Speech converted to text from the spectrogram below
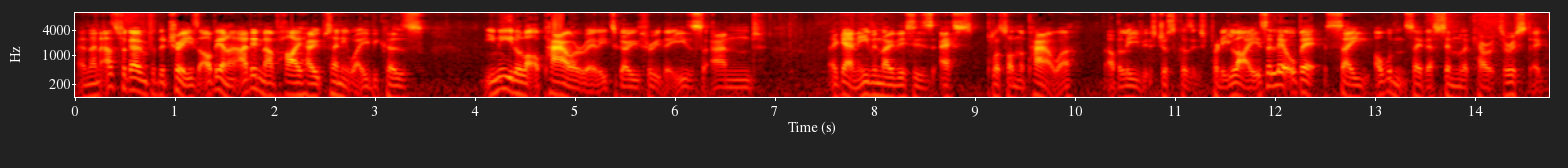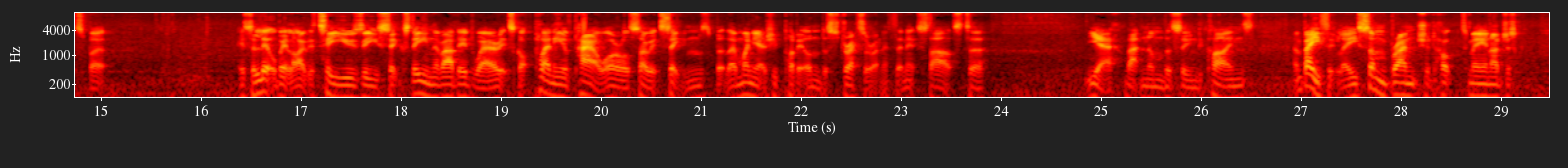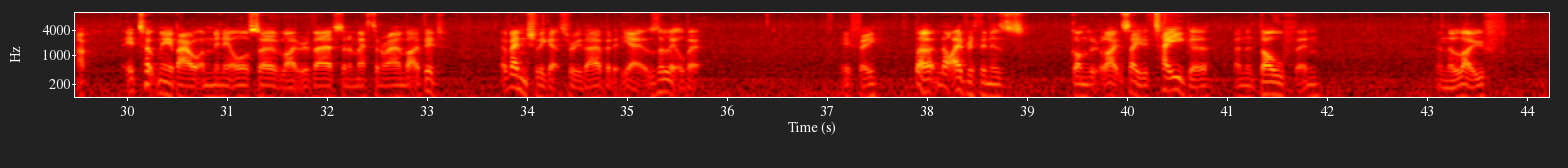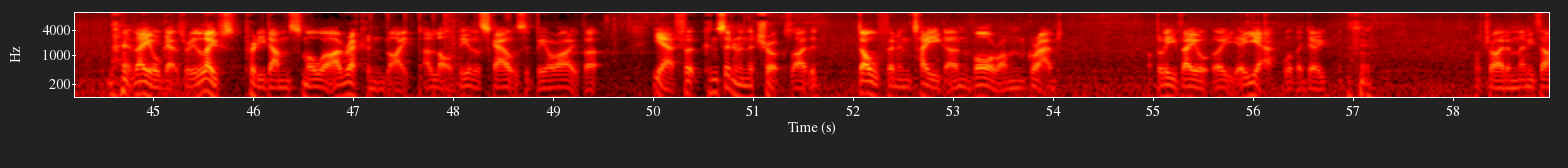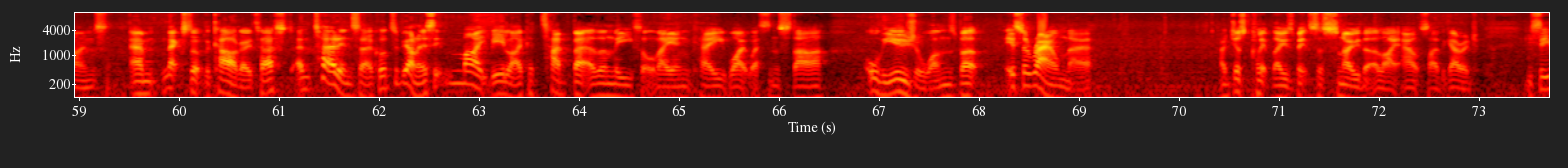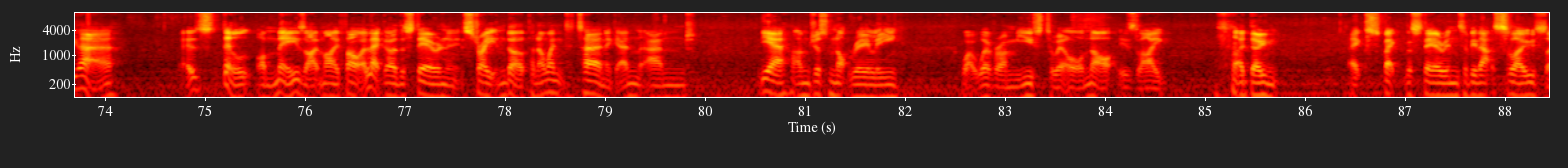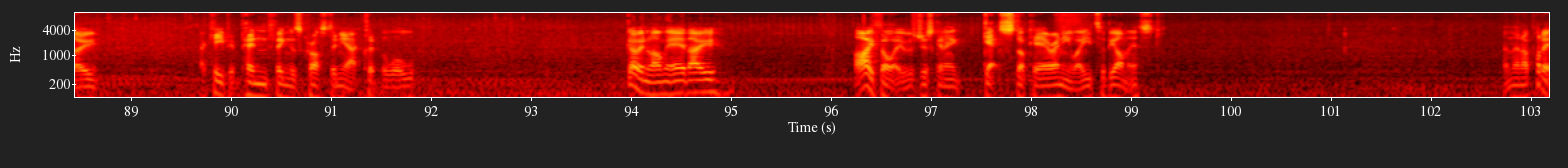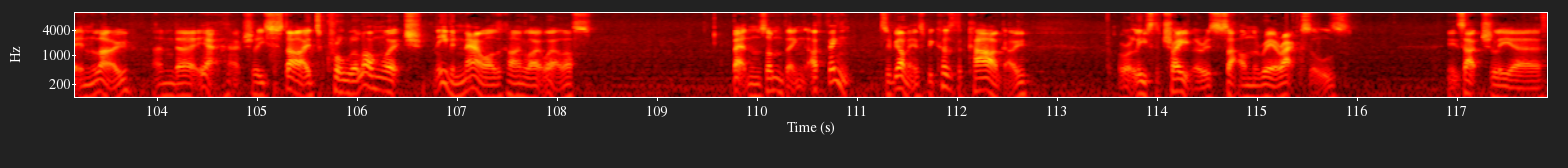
And then as for going for the trees, I'll be honest, I didn't have high hopes anyway because you need a lot of power really to go through these and again, even though this is S plus on the power, I believe it's just because it's pretty light. It's a little bit, say, I wouldn't say they're similar characteristics, but it's a little bit like the TUZ16 they've added, where it's got plenty of power, or so it seems, but then when you actually put it under stress or anything, it starts to, yeah, that number soon declines. And basically, some branch had hooked me, and I just, it took me about a minute or so of like reversing and messing around, but I did eventually get through there, but it, yeah, it was a little bit iffy. But not everything has gone through, like say the Tayga and the Dolphin and the Loaf, they all get through. The Loaf's pretty damn small. I reckon like a lot of the other scouts would be alright, but yeah, for considering the trucks like the Dolphin and Tayga and Voron Grad, I believe they all, uh, yeah, well they do. I've tried them many times. Um, next up, the cargo test. And turning circle, to be honest, it might be like a tad better than the sort of ANK, White Western Star, all the usual ones, but it's around there. I just clipped those bits of snow that are like outside the garage. You see there? It was still on me, it's like my fault. I let go of the steering and it straightened up, and I went to turn again, and yeah, I'm just not really. Well, whether I'm used to it or not is like. I don't expect the steering to be that slow, so I keep it pinned, fingers crossed, and yeah, clip the wall. Going along here though, I thought it was just going to get stuck here anyway, to be honest. And then I put it in low, and uh, yeah, actually started to crawl along, which even now I was kind of like, well, that's better than something. I think, to be honest, because the cargo, or at least the trailer, is sat on the rear axles, it's actually uh,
